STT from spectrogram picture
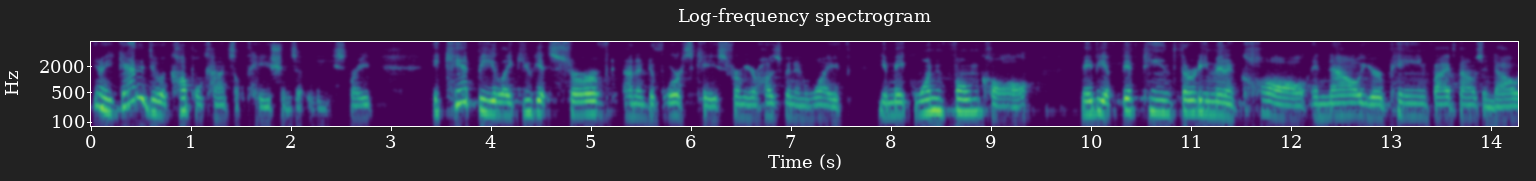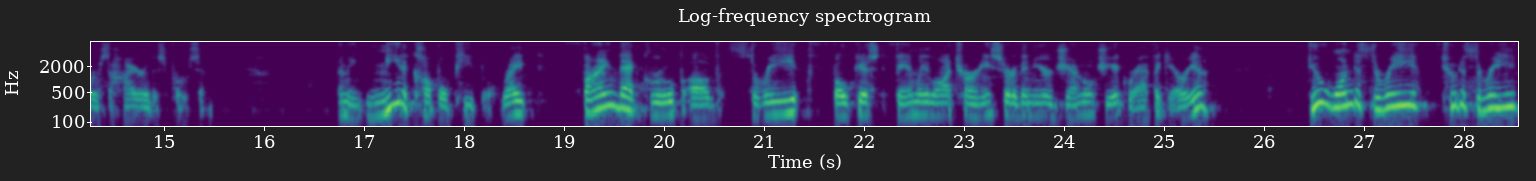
you know, you got to do a couple consultations at least, right? It can't be like you get served on a divorce case from your husband and wife. You make one phone call, maybe a 15, 30 minute call, and now you're paying $5,000 to hire this person. I mean, meet a couple people, right? Find that group of three focused family law attorneys sort of in your general geographic area. Do one to three, two to three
